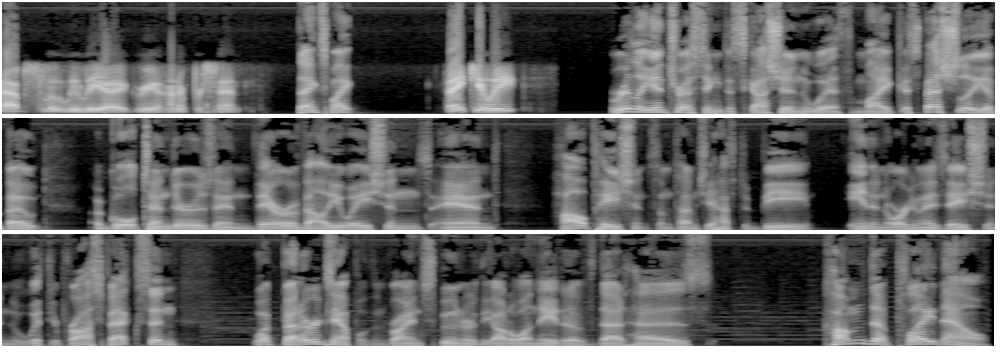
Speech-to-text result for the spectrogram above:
Absolutely, Lee. I agree 100%. Thanks, Mike. Thank you, Lee. Really interesting discussion with Mike, especially about uh, goaltenders and their evaluations and how patient sometimes you have to be in an organization with your prospects. And what better example than Ryan Spooner, the Ottawa native, that has come to play now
